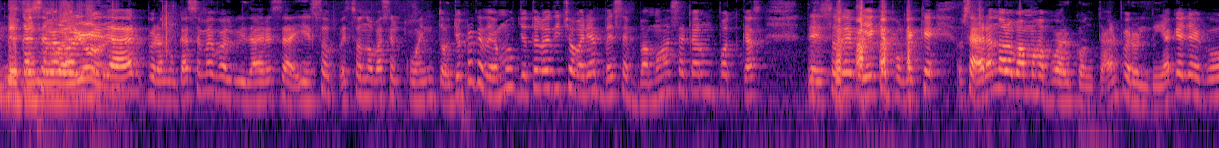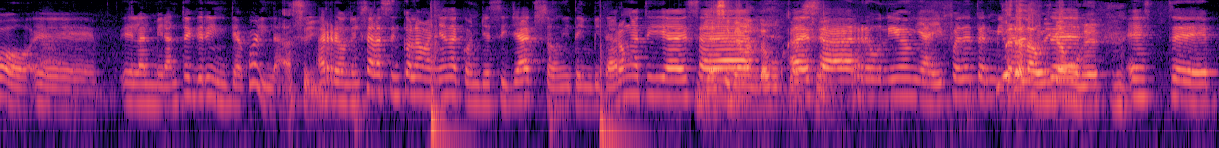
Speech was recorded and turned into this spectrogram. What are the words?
nunca se me va a olvidar, pero nunca se me va a olvidar esa y eso eso no va a ser cuento. Yo creo que debemos, yo te lo he dicho varias veces, vamos a sacar un podcast de eso de Vieques porque es que, o sea, ahora no lo vamos a poder contar, pero el día que llegó eh, el almirante Green, ¿te acuerdas? Ah, a reunirse a las 5 de la mañana con Jesse Jackson y te invitaron a ti a esa a, esa reunión y ahí fue determinante. era la única mujer. Este,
